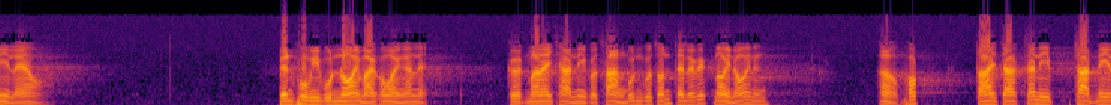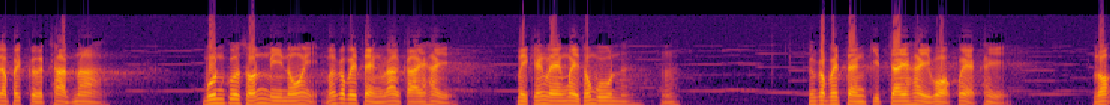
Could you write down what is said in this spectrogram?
นี้แล้ว เป็นผู้มีบุญน้อยหมายความว่าอย่างนั้นแหละ เกิดมาในชาตินี้ก็สร้างบุญกุศลแต่เล็กๆน้อยน้อยหนึ่งอ้าวพอตายจากชาตินี้ชาตินี้เราไปเกิดชาติหน้า บุญกุศลมีน้อย มันก็ไปแต่งร่างกายให้ ไม่แข็งแรงไม่สมบูรณ์มันก็ไปแต่งจิตใจให้บอกแวกให้เลาะ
